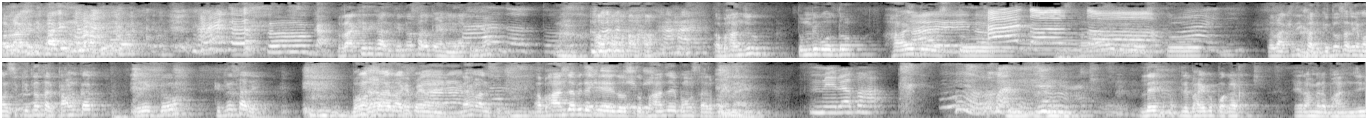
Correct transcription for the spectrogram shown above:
और राखी दिखा दे राखी दिखा। राखी दिखा दे कितना सारा पहना है राखी दिखा। अब भांजू तुम भी बोल दो। हाय दोस्तों। हाय दोस्तों। तो राखी दिखा दे कितना सारे हिमांशु कितना सारे काउंट कर। एक दो कितने सारे? बहुत सारे राखी पहना है नहीं हिमांशु अब भांजा भी देखिए दोस्तों भांजा भी बहुत सारे पहना है। मेरा भा ले अपने भाई को पकड़। ये रहा मेरा भांजी।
